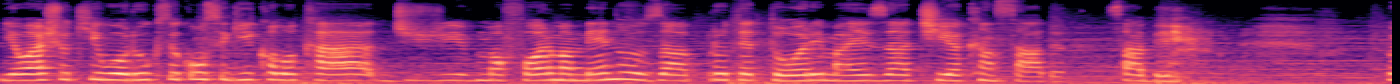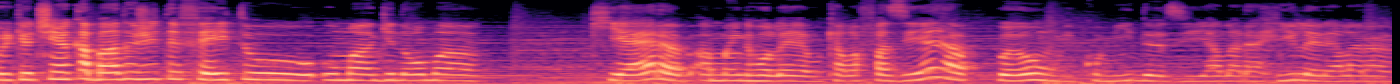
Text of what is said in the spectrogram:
E eu acho que o Orux eu consegui colocar de uma forma menos a protetora e mais a tia cansada, sabe? Porque eu tinha acabado de ter feito uma gnoma que era a mãe do rolê. O que ela fazia era pão e comidas, e ela era healer, ela era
